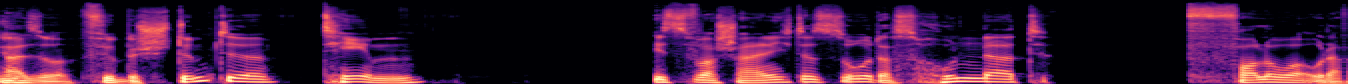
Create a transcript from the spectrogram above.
ja. Also für bestimmte Themen ist wahrscheinlich das so, dass 100 Follower oder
